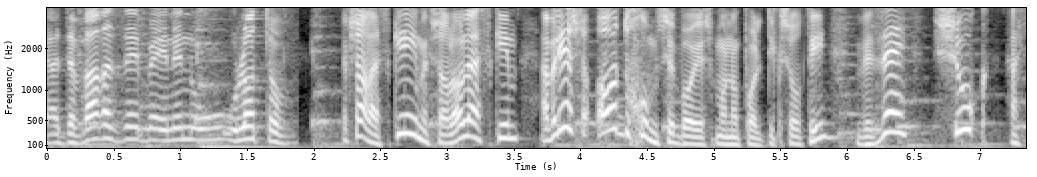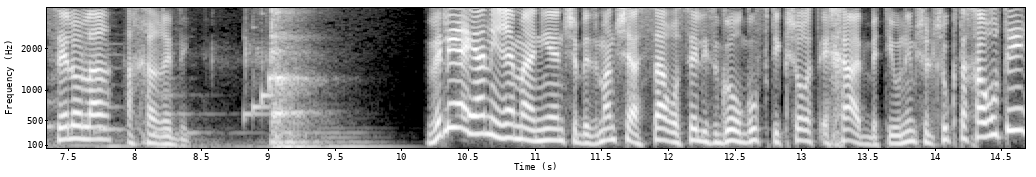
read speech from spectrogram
הדבר הזה בעינינו הוא לא טוב. אפשר להסכים, אפשר לא להסכים, אבל יש עוד תחום שבו יש מונופול תקשורתי, וזה שוק הסלולר החרדי. ולי היה נראה מעניין שבזמן שהשר רוצה לסגור גוף תקשורת אחד בטיעונים של שוק תחרותי,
